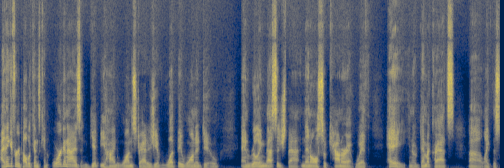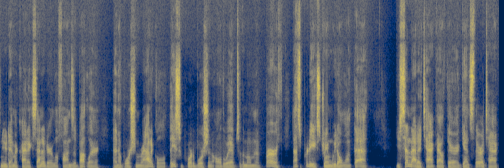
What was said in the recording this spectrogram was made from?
I think if Republicans can organize and get behind one strategy of what they want to do and really message that, and then also counter it with, hey, you know, Democrats uh, like this new Democratic Senator, Laphonza Butler, an abortion radical, they support abortion all the way up to the moment of birth. That's pretty extreme. We don't want that. You send that attack out there against their attack,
